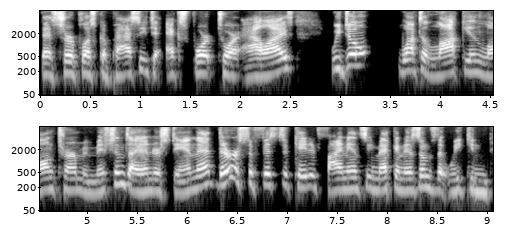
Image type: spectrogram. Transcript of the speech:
that surplus capacity to export to our allies. We don't want to lock in long-term emissions. I understand that. There are sophisticated financing mechanisms that we can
